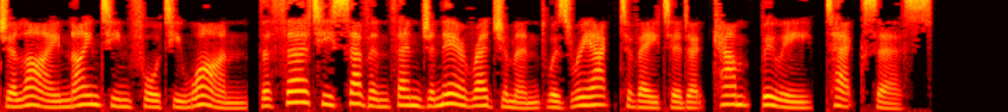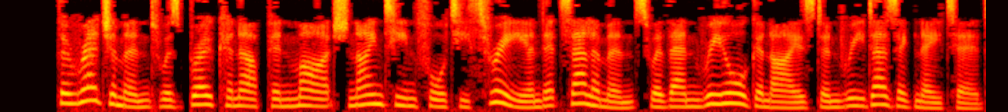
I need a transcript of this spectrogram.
July 1941, the 37th Engineer Regiment was reactivated at Camp Bowie, Texas. The regiment was broken up in March 1943 and its elements were then reorganized and redesignated.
